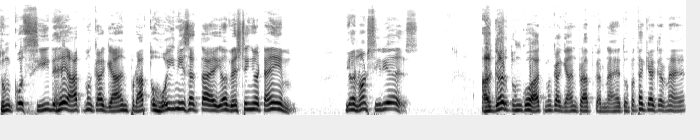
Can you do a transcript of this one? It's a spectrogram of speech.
तुमको सीधे आत्म का ज्ञान प्राप्त तो हो ही नहीं सकता है। You are wasting your time you are not serious अगर तुमको आत्मा का ज्ञान प्राप्त करना है तो पता क्या करना है?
